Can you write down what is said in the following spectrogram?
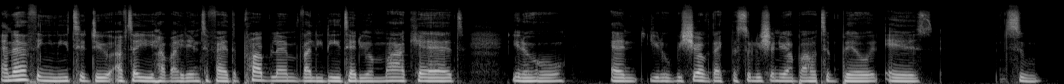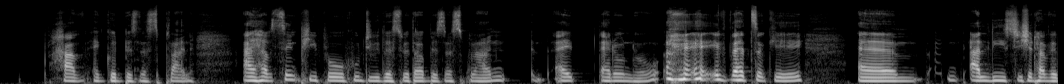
Another thing you need to do after you have identified the problem, validated your market, you know, and you know, be sure of like the solution you're about to build is to have a good business plan. I have seen people who do this without business plan. I I don't know if that's okay. Um, at least you should have a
